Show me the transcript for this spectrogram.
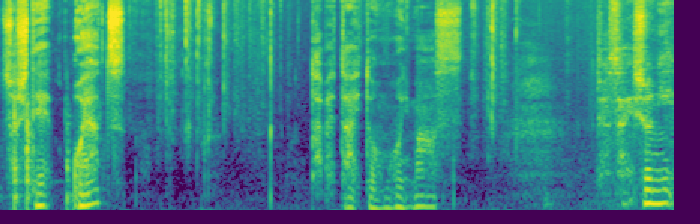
そしておやつ。たいと思います。じゃあ最初に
